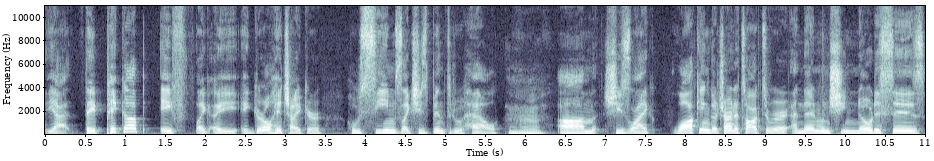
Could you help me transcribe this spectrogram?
yeah, they pick up a like a a girl hitchhiker who seems like she's been through hell. Um, she's like walking. They're trying to talk to her, and then when she notices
